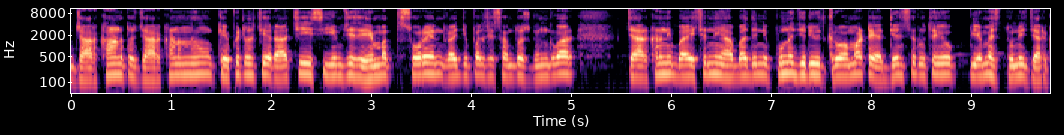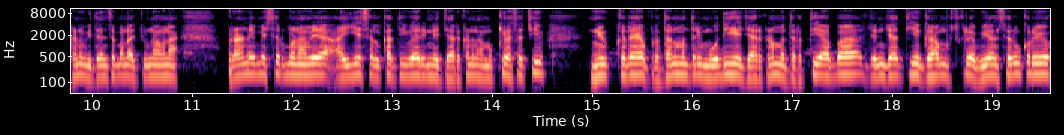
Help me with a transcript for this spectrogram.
ઝારખંડ, તો ઝારખંડનું કેપિટલ છે રાંચી, સીએમ છે હેમંત સોરેન, રાજ્યપાલ છે સંતોષ ગંગવાર. ઝારખંડની બાવીસની આબાદીને પુનઃજીવિત કરવા માટે અધ્યયન શરૂ થયો. પીએમએસ ધોની ઝારખંડ વિધાનસભાના ચુનાવના બ્રાન્ડ એમ્બેસેડર બનાવ્યા. આઈએસ અલકા તિવારીને ઝારખંડના મુખ્ય સચિવ નિયુક્ત કરાયા. પ્રધાનમંત્રી મોદીએ ઝારખંડમાં ધરતી આબા જનજાતીય ગ્રામ ઉત્કર્ષ અભિયાન શરૂ કર્યો.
